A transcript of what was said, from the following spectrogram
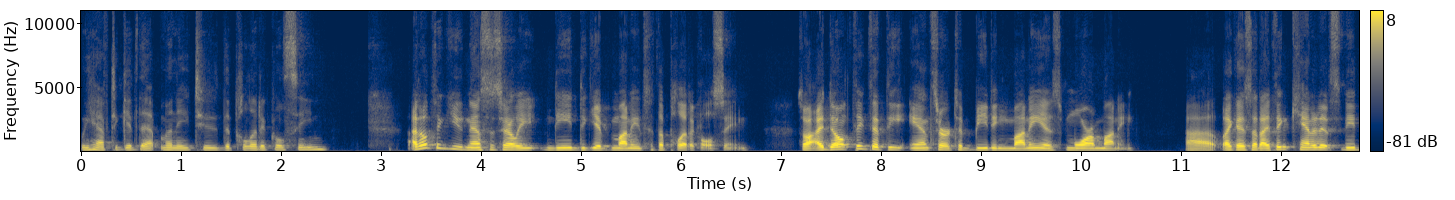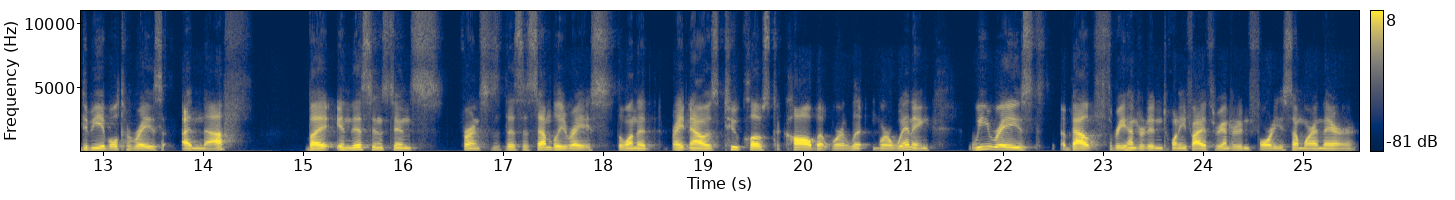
we have to give that money to the political scene? I don't think you necessarily need to give money to the political scene. So I don't think that the answer to beating money is more money. Uh, like I said, I think candidates need to be able to raise enough. But in this instance, for instance, this assembly race, the one that right now is too close to call, but we're we're winning. We raised about 325, 340, somewhere in there,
